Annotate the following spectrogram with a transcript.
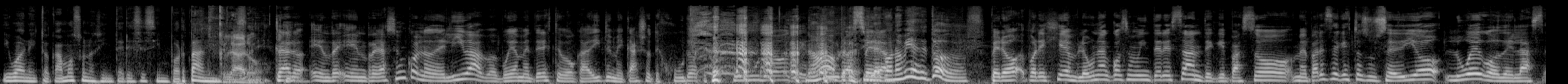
Y bueno, y tocamos unos intereses importantes. Claro. Claro, en, re- en relación con lo del IVA, voy a meter este bocadito y me callo, te juro, te juro, te No, juro. pero si la economía es de todos. Pero, por ejemplo, una cosa muy interesante que pasó, me parece que esto sucedió luego de las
